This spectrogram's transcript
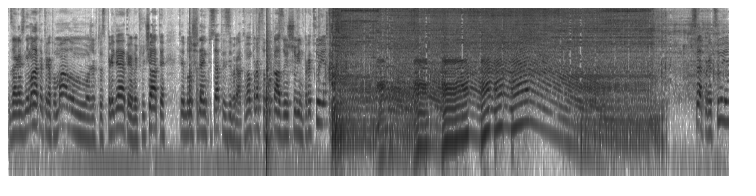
зараз знімати, треба помалу, може хтось прийде, треба виключати. Треба було швиденько взяти і зібрати. Вам просто показую, що він працює. Все працює.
